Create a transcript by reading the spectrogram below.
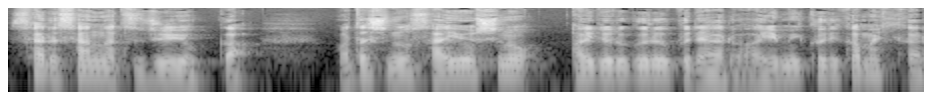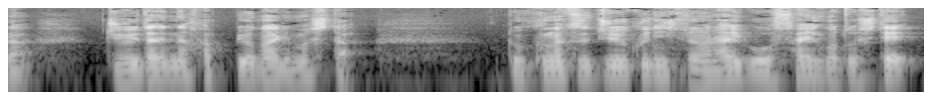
去る3月14日、私の最推しのアイドルグループである歩みくりかまきから重大な発表がありました。6月19日のライブを最後として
